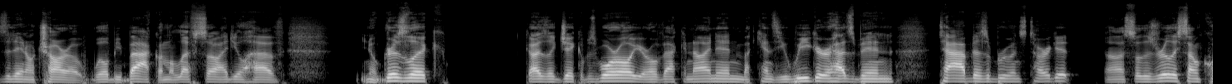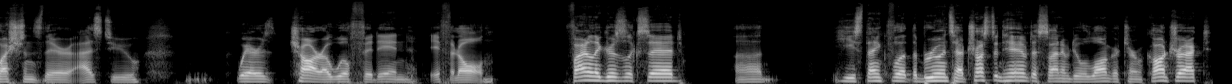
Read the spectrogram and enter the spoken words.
Zdeno Chara will be back on the left side. You'll have, you know, Grzelcyk, guys like Jakub Zboril, Urho Vaakanainen, Mackenzie Weegar has been tabbed as a Bruins target. Uh, so there's really some questions there as to where Chara will fit in, if at all. Finally, Grzelcyk said uh, he's thankful that the Bruins had trusted him to sign him to a longer term contract,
